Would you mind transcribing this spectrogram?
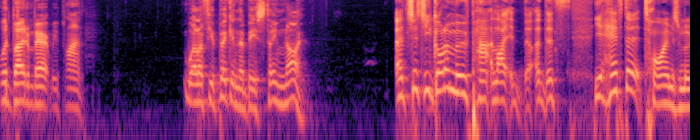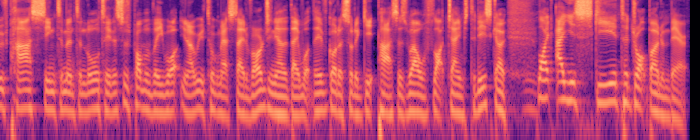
would Beauden Barrett be playing? Well, if you're picking the best team, no. It's just you got to move past like uh, it's, you have to at times move past sentiment and loyalty. This is probably what you know we were talking about state of origin the other day. What they've got to sort of get past as well with like James Tedesco. Like, are you scared to drop Beauden Barrett?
